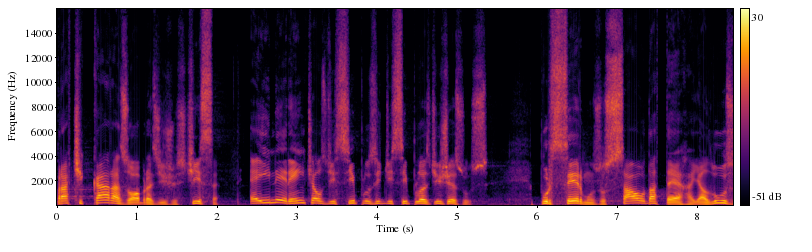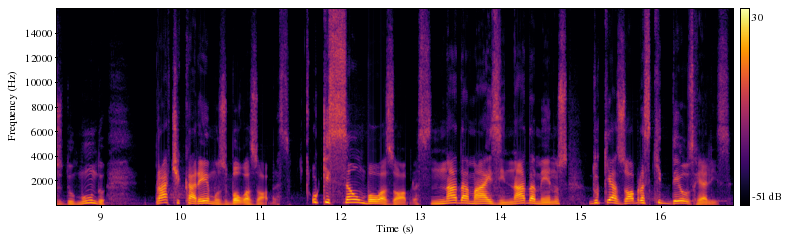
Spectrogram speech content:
praticar as obras de justiça é inerente aos discípulos e discípulas de Jesus. Por sermos o sal da terra e a luz do mundo, praticaremos boas obras. O que são boas obras? Nada mais e nada menos do que as obras que Deus realiza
